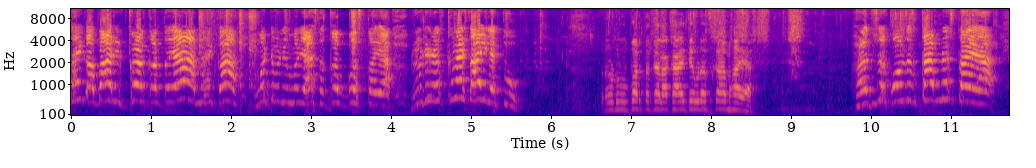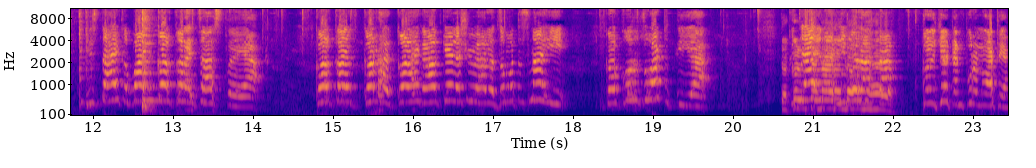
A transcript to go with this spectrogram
आहे का बारीक कळ करतो या? नाही का? मटवणी मध्ये असं गप बसतो या. रुटीनच करायचं आईला तू. रडू परत त्याला काय तेवढंच काम हाया हा दुसरं कोणतंच काम नसतं या. नुसतं आहे का बारीक कळ करायचं असतं या. कळ कळ कळ कळ आहे का? केल्याशिवाय ह्याला जमतच नाही. कळ करूच वाटत या. त्या कळीच्या नारंगावणी हाया. कळ चटण पुरण वाट्या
